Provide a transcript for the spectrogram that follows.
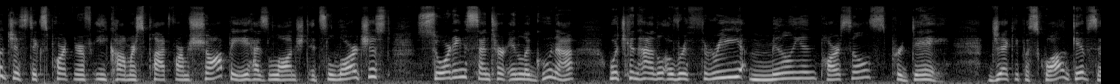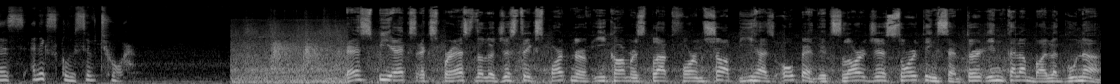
Logistics partner of e-commerce platform Shopee has launched its largest sorting center in Laguna, which can handle over 3 million parcels per day. Jackie Pascual gives us an exclusive tour. SPX Express, the logistics partner of e-commerce platform Shopee, has opened its largest sorting center in Calamba, Laguna.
